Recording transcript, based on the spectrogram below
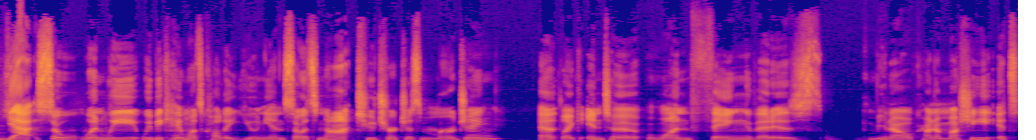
yeah. So when we we became what's called a union, so it's not two churches merging at, like into one thing that is, you know, kind of mushy. It's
